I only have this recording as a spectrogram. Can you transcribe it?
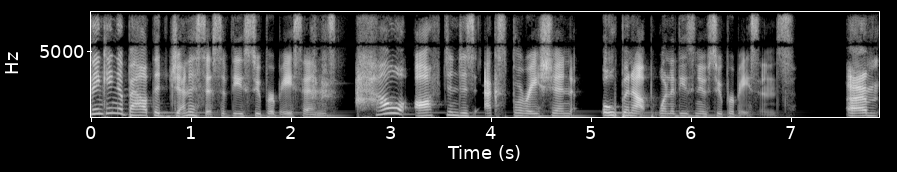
thinking about the genesis of these super basins, how often does exploration open up one of these new super basins? Um,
